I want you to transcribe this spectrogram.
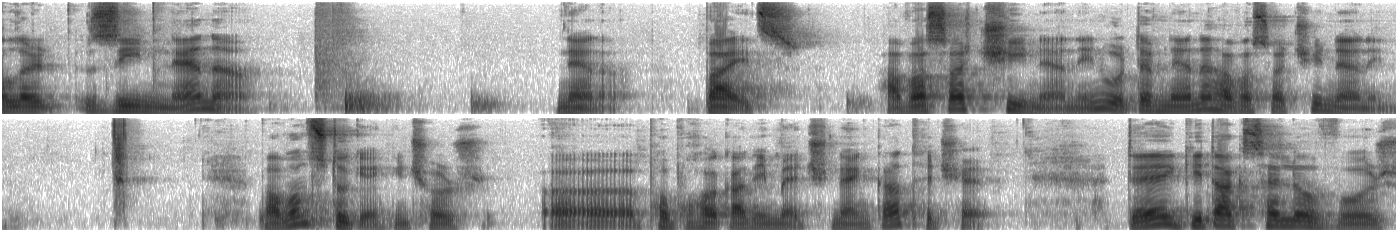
alert z nan-ը, nan-ը, բայց հավասար չի նանին, որտեվ նանը հավասար չի նանին։ Բա ոնց ստուգենք ինչ որ փոփոխականի մեջ նեն կա, թե չէ։ Դե գիտակցելով, որ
